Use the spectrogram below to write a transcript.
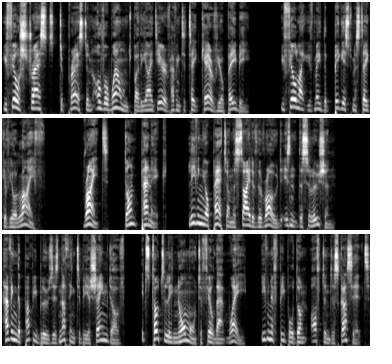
You feel stressed, depressed, and overwhelmed by the idea of having to take care of your baby. You feel like you've made the biggest mistake of your life. Right, don't panic. Leaving your pet on the side of the road isn't the solution. Having the puppy blues is nothing to be ashamed of. It's totally normal to feel that way, even if people don't often discuss it.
